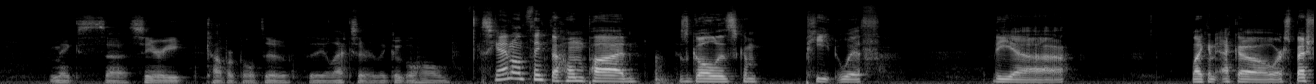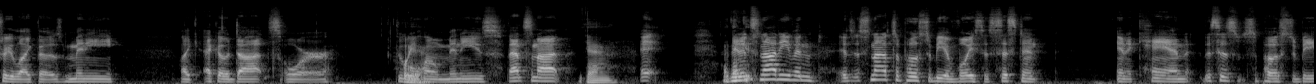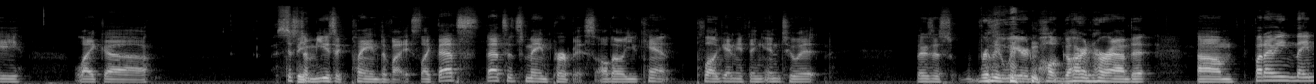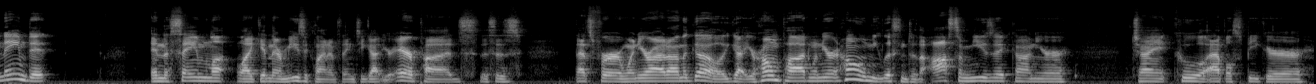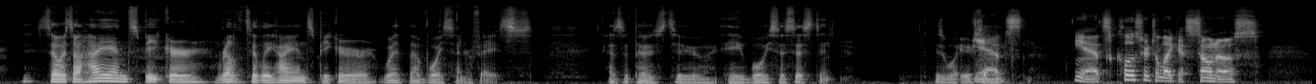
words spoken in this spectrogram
makes uh, Siri comparable to the Alexa or the Google Home. See, I don't think the HomePod his goal is to compete with the uh like an Echo or especially like those mini like Echo Dots or Google yeah. Home Minis. That's not. Yeah. It, I and think it's not even. It's, it's not supposed to be a voice assistant in a can. This is supposed to be like a just Speak- a music playing device. Like that's that's its main purpose. Although you can't plug anything into it. There's this really weird walled garden around it. Um, but I mean, they named it in the same li- like in their music line of things. You got your AirPods. This is that's for when you're out on the go. You got your HomePod when you're at home. You listen to the awesome music on your giant cool Apple speaker. So it's a high-end speaker, relatively high-end speaker with a voice interface, as opposed to a voice assistant. Is what you're saying? Yeah, it's yeah, it's closer to like a Sonos,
